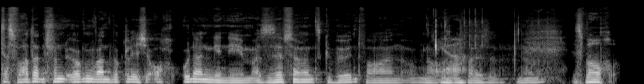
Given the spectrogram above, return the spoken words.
das war dann schon irgendwann wirklich auch unangenehm. Also selbst wenn man es gewöhnt war in irgendeiner ja. Art und Weise. Ne? Es war auch,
